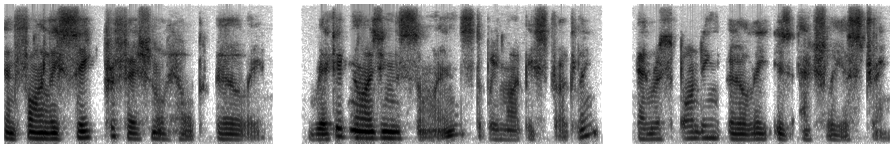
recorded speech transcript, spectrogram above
And finally, seek professional help early, recognizing the signs that we might be struggling and responding early is actually a strength.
